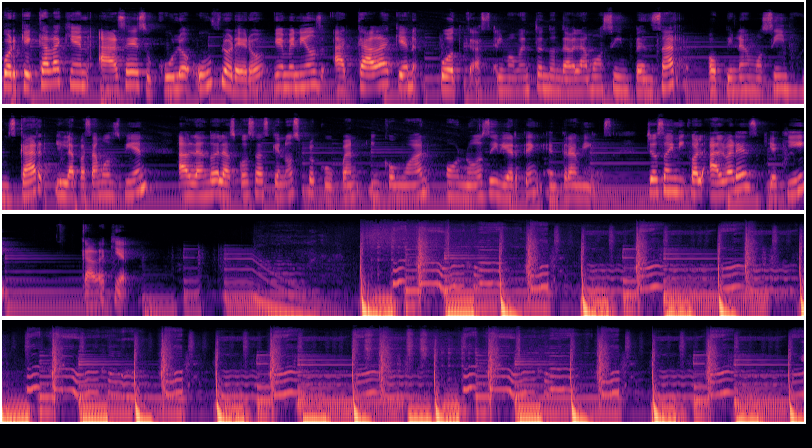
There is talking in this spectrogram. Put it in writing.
Porque cada quien hace de su culo un florero. Bienvenidos a Cada quien podcast, el momento en donde hablamos sin pensar, opinamos sin juzgar y la pasamos bien hablando de las cosas que nos preocupan, incomodan o nos divierten entre amigos. Yo soy Nicole Álvarez y aquí, cada quien.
